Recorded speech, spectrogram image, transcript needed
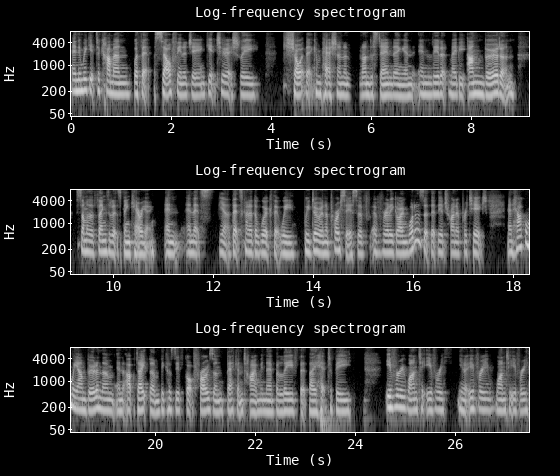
And then we get to come in with that self energy and get to actually show it that compassion and understanding and, and let it maybe unburden some of the things that it's been carrying. And and that's yeah, that's kind of the work that we we do in a process of of really going, what is it that they're trying to protect? and how can we unburden them and update them because they've got frozen back in time when they believed that they had to be everyone to every you know everyone to every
